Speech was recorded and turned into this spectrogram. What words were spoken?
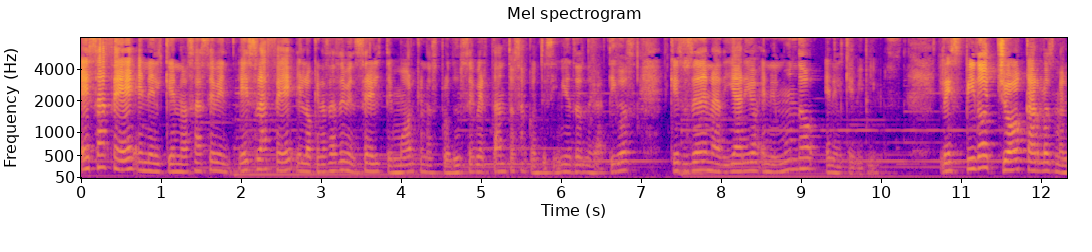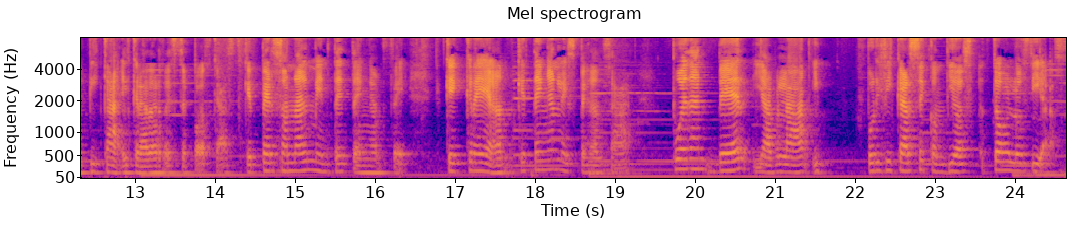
Esa fe en el que nos hace es la fe en lo que nos hace vencer el temor que nos produce ver tantos acontecimientos negativos que suceden a diario en el mundo en el que vivimos. Les pido yo, Carlos Malpica, el creador de este podcast, que personalmente tengan fe, que crean, que tengan la esperanza puedan ver y hablar y purificarse con Dios todos los días.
